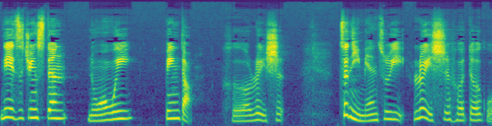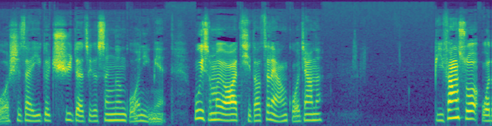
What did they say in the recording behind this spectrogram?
列支敦士登、挪威、冰岛和瑞士。这里面注意，瑞士和德国是在一个区的这个申根国里面。为什么我要提到这两个国家呢？比方说，我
